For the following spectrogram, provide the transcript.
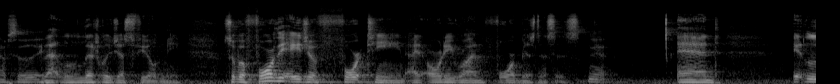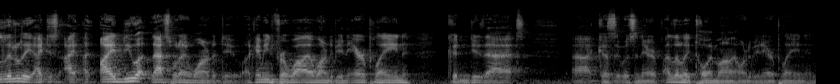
Absolutely. That literally just fueled me. So before the age of 14, I'd already run four businesses, yeah. and it literally, I just, I, I knew that's what I wanted to do. Like, I mean, for a while, I wanted to be an airplane. Couldn't do that because it was an air. I literally told my mom I wanted to be an airplane, and,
